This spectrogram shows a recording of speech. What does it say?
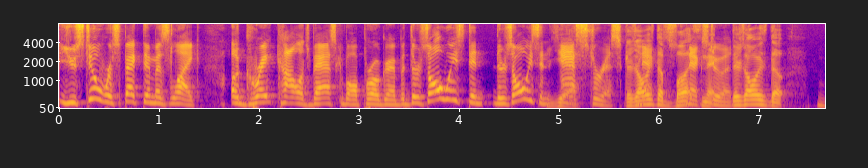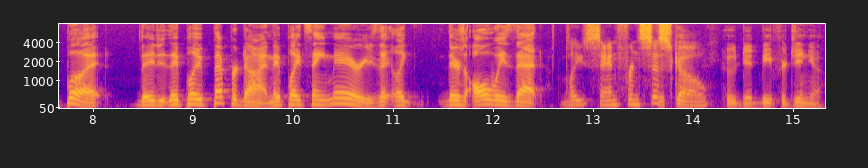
you still respect them as like a great college basketball program, but there's always the, there's always an Yes. asterisk. There's always next, the but next to it. There's always the but. They they played Pepperdine. They played St. Mary's. They like. There's always that Play San Francisco. who did beat Virginia.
